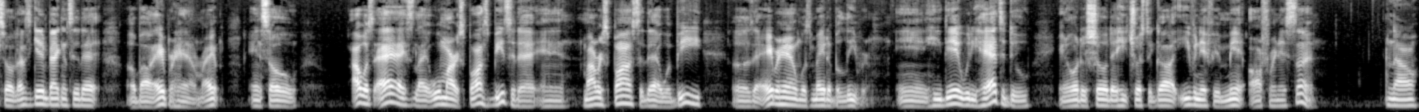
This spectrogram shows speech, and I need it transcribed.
So let's get back into that about Abraham, right? And so I was asked, like, what my response be to that? And my response to that would be uh, that Abraham was made a believer. And he did what he had to do in order to show that he trusted God, even if it meant offering his son. Now,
